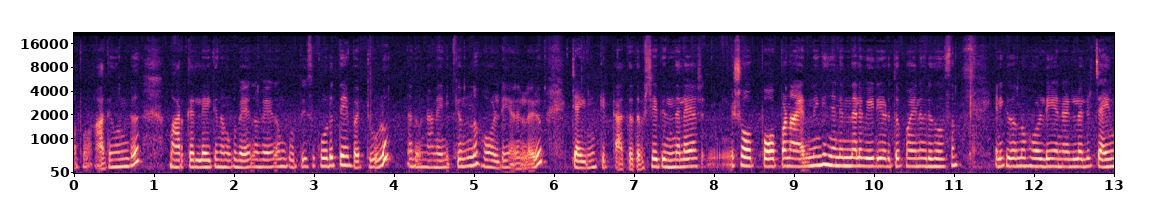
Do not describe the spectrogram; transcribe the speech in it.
അപ്പോൾ അതുകൊണ്ട് മാർക്കറ്റിലേക്ക് നമുക്ക് വേഗം വേഗം കുർത്തീസ് കൊടുത്തേ പറ്റുള്ളൂ. അതുകൊണ്ടാണ് എനിക്കൊന്ന് ഹോൾഡ് ചെയ്യാനുള്ളൊരു ടൈം കിട്ടാത്തത്. പക്ഷേ ഇത് ഇന്നലെ ഷോപ്പ് ഓപ്പൺ ആയിരുന്നെങ്കിൽ ഞാൻ ഇന്നലെ വീഡിയോ എടുത്ത് പോയതിന് ഒരു ദിവസം എനിക്കിതൊന്ന് ഹോൾഡ് ചെയ്യാനായിട്ടുള്ളൊരു ടൈം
